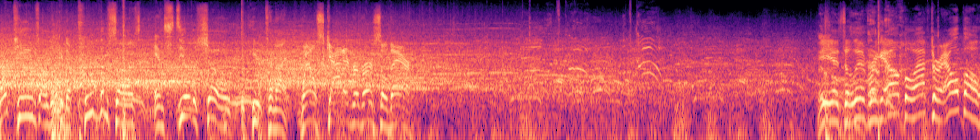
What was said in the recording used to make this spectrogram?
Both teams are looking to prove themselves and steal the show here tonight. Well scouted reversal there. He is delivering elbow after elbow.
